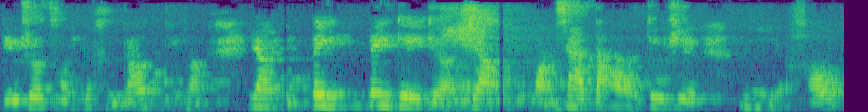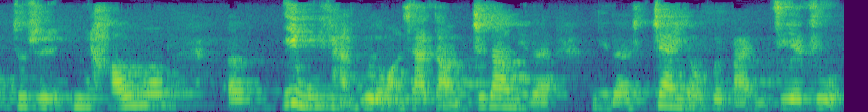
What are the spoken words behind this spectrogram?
比如说从一个很高的地方，让你背背对着这样往下倒，就是你毫就是你毫无。呃，义无反顾的往下倒，你知道你的你的战友会把你接住，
